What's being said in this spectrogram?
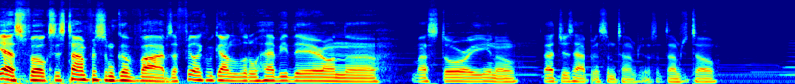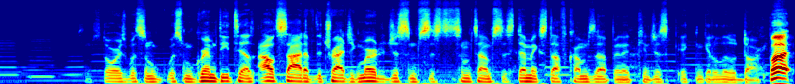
Yes, folks, it's time for some good vibes. I feel like we got a little heavy there on the my story. You know, that just happens sometimes. You know, sometimes you tell some stories with some with some grim details outside of the tragic murder. Just some sometimes systemic stuff comes up, and it can just it can get a little dark. But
